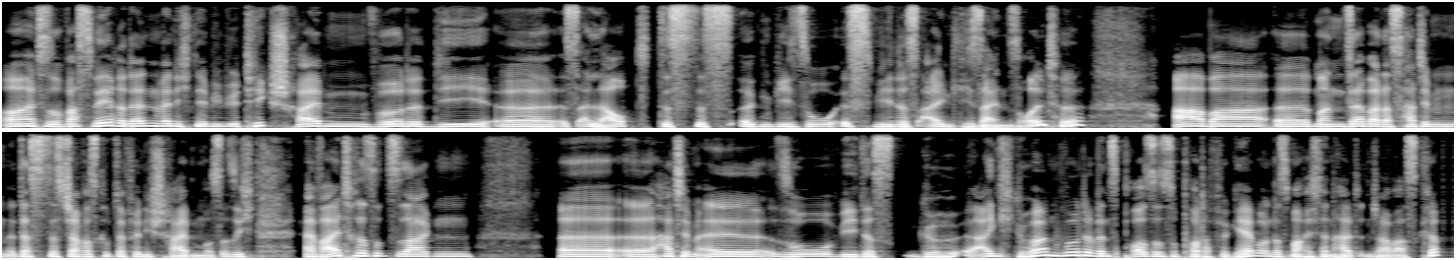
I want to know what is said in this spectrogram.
Und meinte so, was wäre denn, wenn ich eine Bibliothek schreiben würde, die äh, es erlaubt, dass das irgendwie so ist, wie das eigentlich sein sollte, aber äh, man selber das, HTML, das, das JavaScript dafür nicht schreiben muss. Also ich erweitere sozusagen äh, äh, HTML so, wie das gehö eigentlich gehören würde, wenn es Browser-Support dafür gäbe und das mache ich dann halt in JavaScript.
